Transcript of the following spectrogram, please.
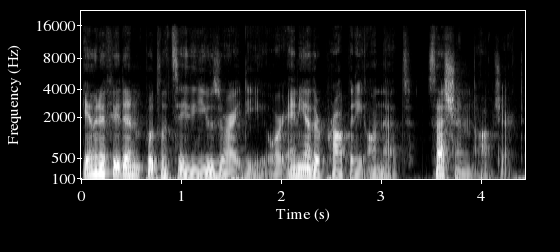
even if you didn't put, let's say, the user ID or any other property on that session object.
